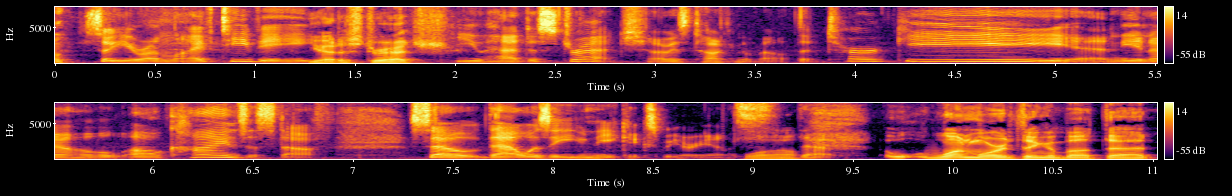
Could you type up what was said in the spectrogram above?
so you're on live TV You had to stretch. you had to stretch. I was talking about the turkey and, you know, all kinds of stuff. So that was a unique experience. Wow. That, One more thing about that.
